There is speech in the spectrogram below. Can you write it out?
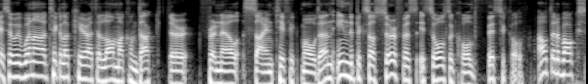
Okay, so we want to take a look here at the Lama Conductor Fresnel scientific mode and in the Pixar surface it's also called physical. Out of the box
